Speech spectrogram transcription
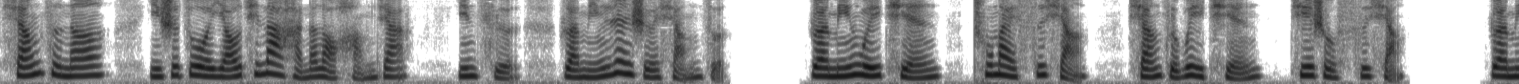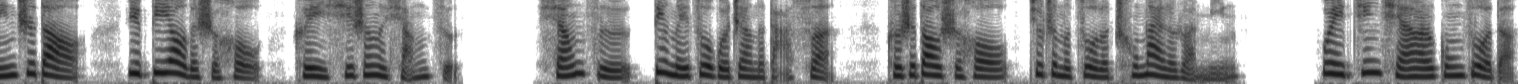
祥子呢，已是做摇旗呐喊的老行家，因此阮明认识了祥子。阮明为钱出卖思想，祥子为钱接受思想。阮明知道遇必要的时候可以牺牲了祥子，祥子并没做过这样的打算。可是到时候就这么做了，出卖了阮明，为金钱而工作的，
